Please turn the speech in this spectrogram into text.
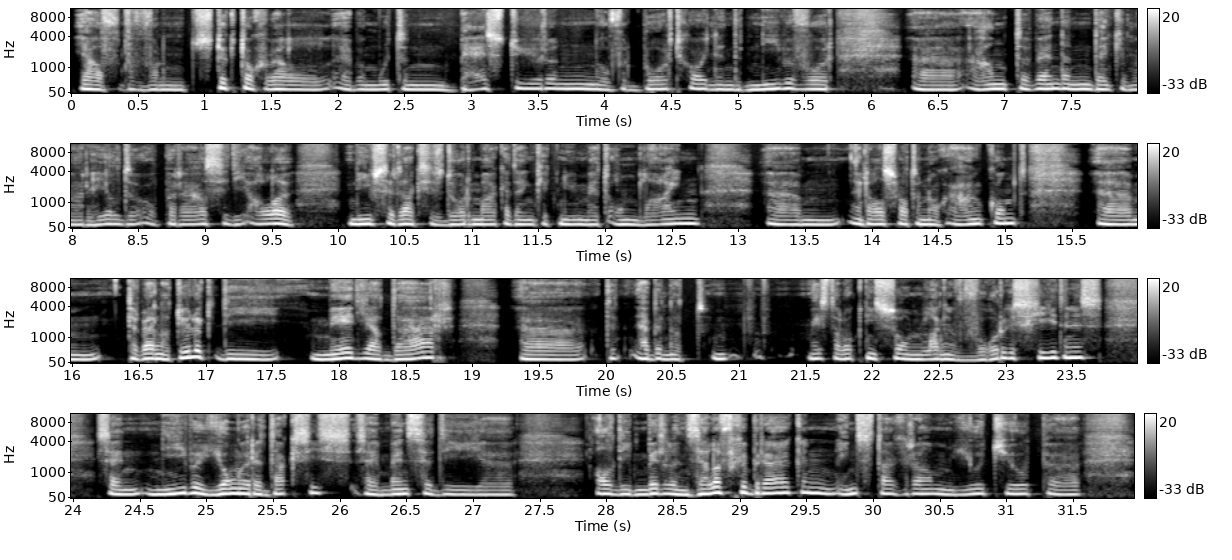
ja, voor een stuk toch wel hebben moeten bijsturen, overboord gooien en er nieuwe voor uh, aan te wenden. Denk maar heel de operatie die alle nieuwsredacties doormaken, denk ik nu met online um, en alles wat er nog aankomt. Um, terwijl natuurlijk die media daar uh, hebben dat meestal ook niet zo'n lange voorgeschiedenis. Zijn nieuwe, jonge redacties, zijn mensen die uh, al die middelen zelf gebruiken, Instagram, YouTube, uh,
